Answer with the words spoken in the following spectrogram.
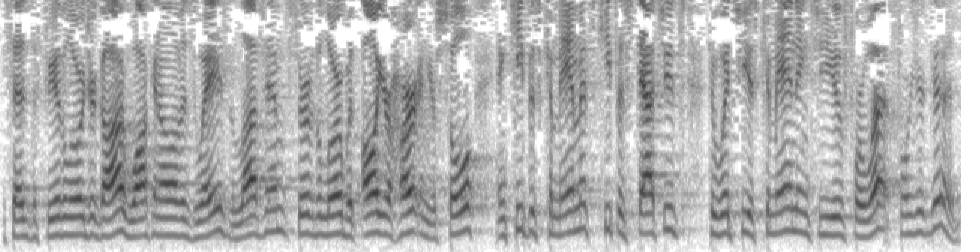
He says to fear the Lord your God, walk in all of his ways, to love him, serve the Lord with all your heart and your soul, and keep his commandments, keep his statutes to which he is commanding to you for what? For your good.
